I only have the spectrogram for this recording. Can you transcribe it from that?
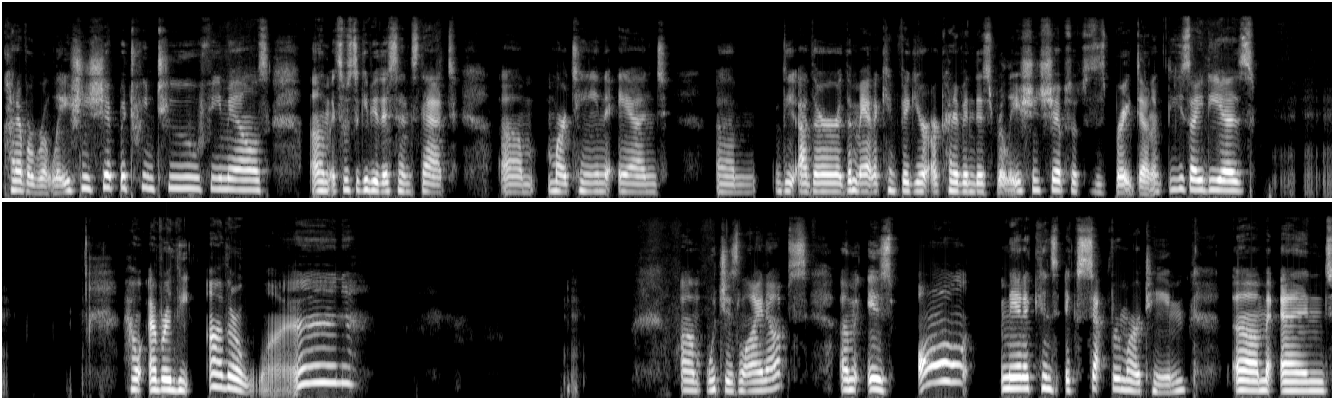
kind of a relationship between two females. Um, it's supposed to give you the sense that um, Martine and um, the other, the mannequin figure, are kind of in this relationship. So it's this breakdown of these ideas. However, the other one, um, which is lineups, um, is all mannequins except for Martine. Um, and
